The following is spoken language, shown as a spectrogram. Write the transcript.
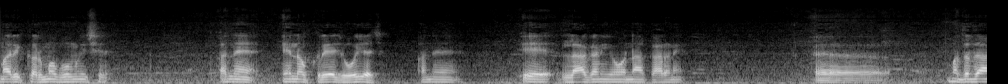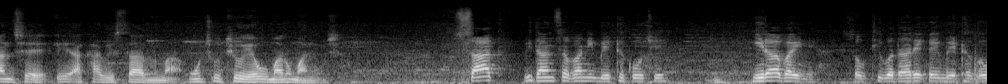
મારી કર્મભૂમિ છે અને એનો ક્રેઝ હોય જ. અને એ લાગણીઓના કારણે મતદાન છે એ આખા વિસ્તારમાં ઊંચું થયું એવું મારું માનવું છે. સાત વિધાનસભાની બેઠકો છે. હીરાભાઈને સૌથી વધારે કઈ બેઠકો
